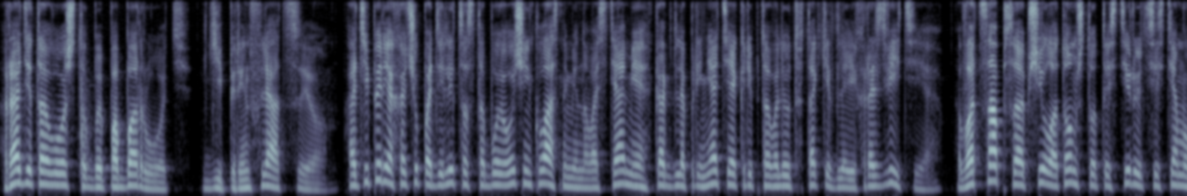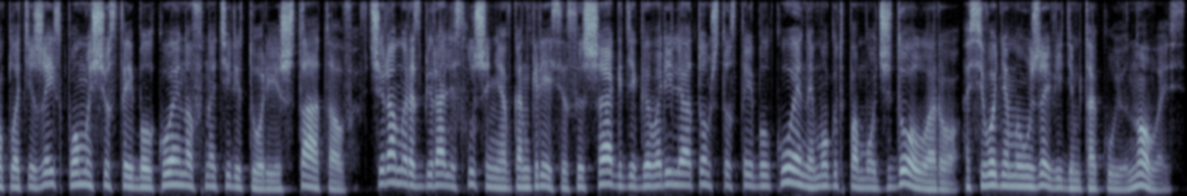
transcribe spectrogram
Ради того, чтобы побороть гиперинфляцию. А теперь я хочу поделиться с тобой очень классными новостями как для принятия криптовалют, так и для их развития. WhatsApp сообщил о том, что тестирует систему платежей с помощью стейблкоинов на территории штатов. Вчера мы разбирали слушания в Конгрессе США, где говорили о том, что стейблкоины могут помочь доллару. А сегодня мы уже видим такую новость.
